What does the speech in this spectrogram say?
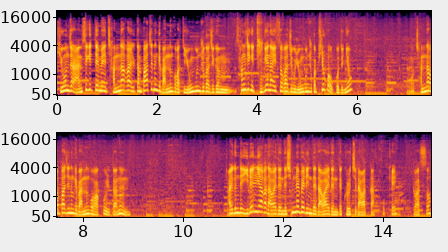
기원 잘안 쓰기 때문에 잔나가 일단 빠지는 게 맞는 것 같아. 용군주가 지금 상징이 두 개나 있어가지고 용군주가 필요가 없거든요. 어, 잔나가 빠지는 게 맞는 것 같고 일단은. 아니 근데 이렐리아가 나와야 되는데 10레벨인데 나와야 되는데 그렇지 나왔다. 오케이. 좋았어.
